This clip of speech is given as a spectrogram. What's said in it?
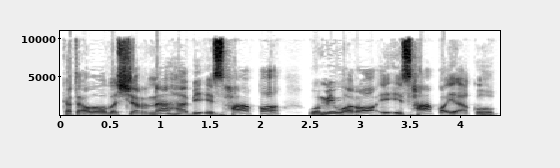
Kata Allah, "Basyarnaha bi Ishaqa wa min wara'i Ishaqa Yaqub."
